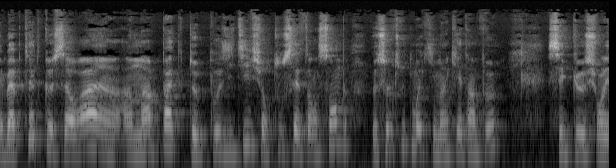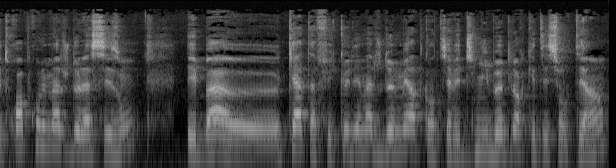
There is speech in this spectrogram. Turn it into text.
et bah peut-être que ça aura un, impact positif sur tout cet ensemble. Le seul truc moi qui m'inquiète un peu, c'est que sur les trois premiers matchs de la saison, et bah euh, Kat a fait que des matchs de merde quand il y avait Jimmy Butler qui était sur le terrain,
